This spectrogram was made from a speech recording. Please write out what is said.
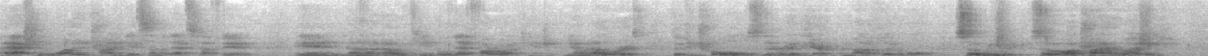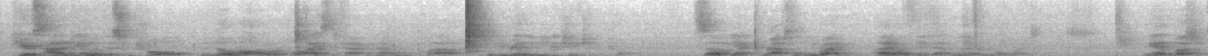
I actually wanted to try and get some of that stuff in. And no, no, no, we can't go that far on a tangent. You know, in other words, the controls that are in there are not applicable. So we would, so I'm trying to write, here's how to deal with this control that no longer applies to the fact that now we're in the cloud, when you really need to change the control. So yeah, you're absolutely right. I don't think that will ever go away. Any other questions?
